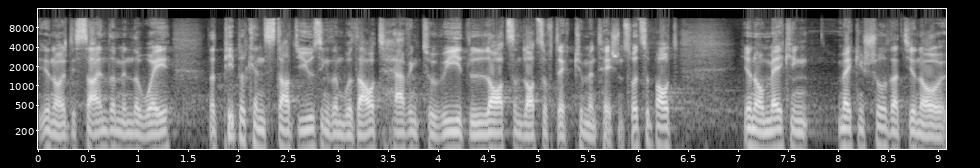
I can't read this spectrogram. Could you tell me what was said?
you know, design them in the way that people can start using them without having to read lots and lots of documentation. So it's about, you know, making making sure that, you know,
